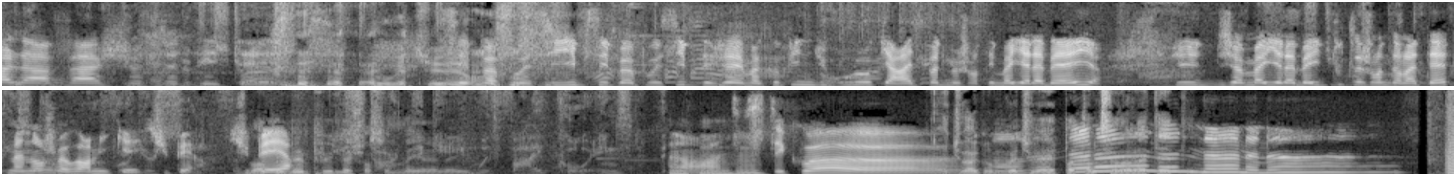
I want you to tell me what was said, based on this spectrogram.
Ah la vache, je te déteste. C'est pas possible, c'est pas possible. Déjà, il y a ma copine du boulot qui arrête pas de me chanter Maille à l'abeille. J'ai déjà Maille à l'abeille toute la journée dans la tête. Maintenant, je vais avoir Mickey. Super, Je me super. même plus de la chanson de Maya la veille. With five coins, Alors, Mhm. c'était quoi euh... Ah, tu vois, comme quoi tu l'avais pas tant que ça dans la tête. Dans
